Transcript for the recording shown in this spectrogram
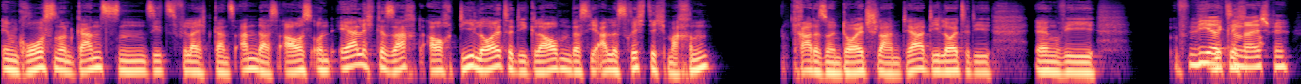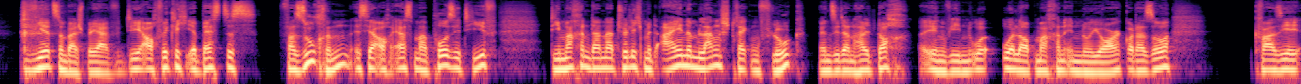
im Großen und Ganzen sieht es vielleicht ganz anders aus. Und ehrlich gesagt, auch die Leute, die glauben, dass sie alles richtig machen, gerade so in Deutschland, ja, die Leute, die irgendwie. Wir wirklich, zum Beispiel. Wir zum Beispiel, ja, die auch wirklich ihr Bestes versuchen, ist ja auch erstmal positiv. Die machen dann natürlich mit einem Langstreckenflug, wenn sie dann halt doch irgendwie einen Ur Urlaub machen in New York oder so, quasi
